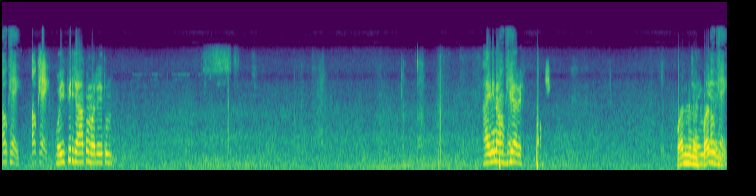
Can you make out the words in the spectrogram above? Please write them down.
Okay. Okay. वहीं पे जहाँ पे मरे तुम आएँगे ना हम Okay. भी अरे वन मिनट वन. मिनट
